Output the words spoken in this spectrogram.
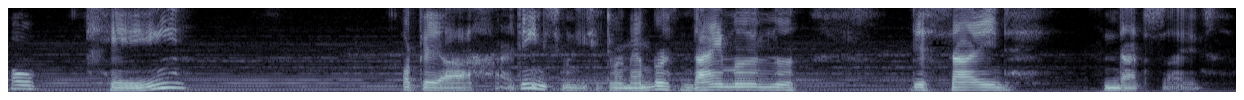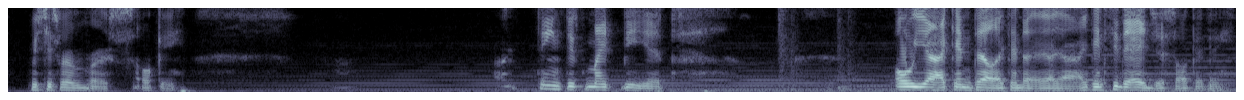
Okay. Okay, uh, I think this one easy to remember. Diamond, this side, and that side. Which is reverse, okay. I think this might be it. Oh yeah, I can tell, I can yeah, yeah, I can see the edges, okay, okay.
